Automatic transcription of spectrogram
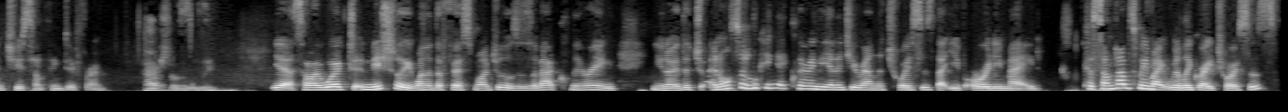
and choose something different. Absolutely. Yeah, so I worked initially. One of the first modules is about clearing, you know, the and also looking at clearing the energy around the choices that you've already made. Because sometimes we make really great choices,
